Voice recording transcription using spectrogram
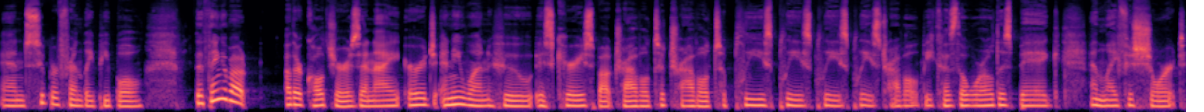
and super friendly people. The thing about other cultures. And I urge anyone who is curious about travel to travel, to please, please, please, please travel because the world is big and life is short.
